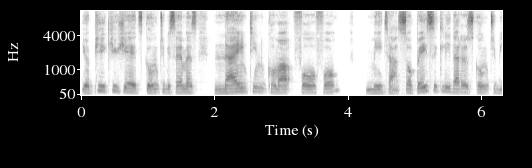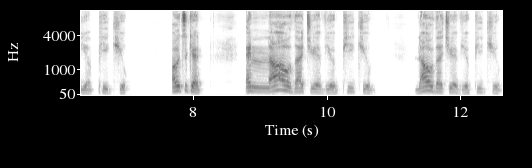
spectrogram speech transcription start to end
Your PQ here, it's going to be same as 19,44 meters. So basically that is going to be your PQ. Again. And now that you have your PQ, now that you have your PQ,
